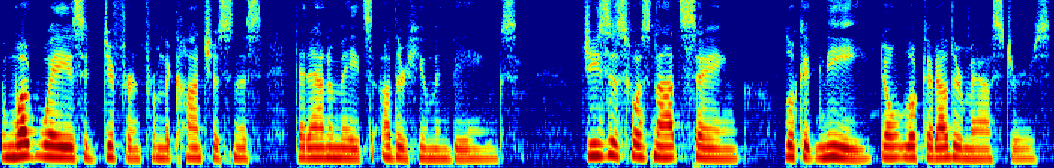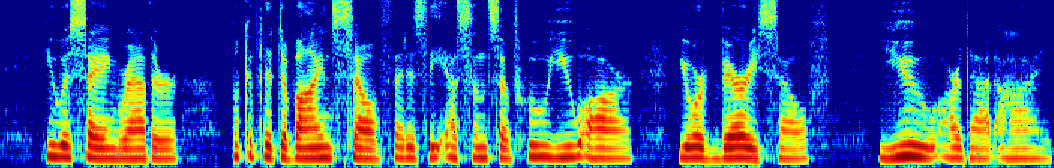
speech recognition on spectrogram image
In what way is it different from the consciousness that animates other human beings? Jesus was not saying, Look at me, don't look at other masters. He was saying, rather, Look at the divine self that is the essence of who you are, your very self. You are that I.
